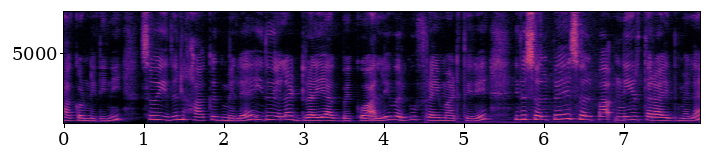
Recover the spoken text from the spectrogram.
ಹಾಕ್ಕೊಂಡಿದ್ದೀನಿ ಸೊ ಇದನ್ನು ಹಾಕಿದ್ಮೇಲೆ ಇದು ಎಲ್ಲ ಡ್ರೈ ಆಗಬೇಕು. ಅಲ್ಲಿವರೆಗೂ ಫ್ರೈ ಮಾಡ್ತೀರಿ. ಇದು ಸ್ವಲ್ಪ ಸ್ವಲ್ಪ ನೀರು ಥರ ಇದ್ಮೇಲೆ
